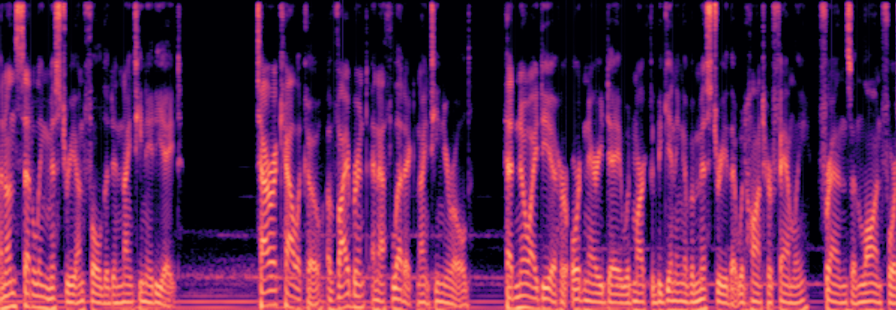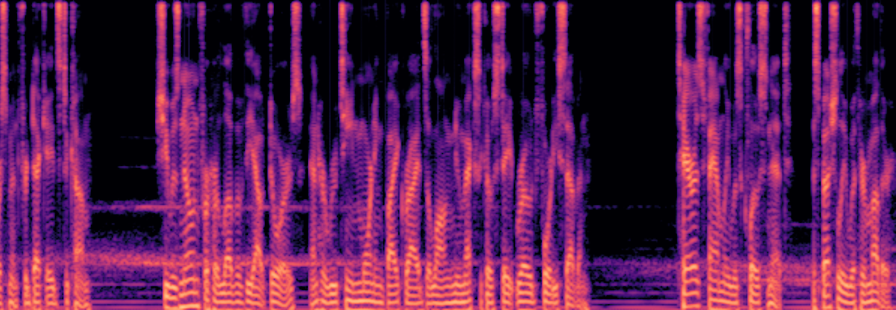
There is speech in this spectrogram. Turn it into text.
an unsettling mystery unfolded in 1988. Tara Calico, a vibrant and athletic 19-year-old, had no idea her ordinary day would mark the beginning of a mystery that would haunt her family, friends, and law enforcement for decades to come. She was known for her love of the outdoors and her routine morning bike rides along New Mexico State Road 47. Tara's family was close-knit, especially with her mother,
